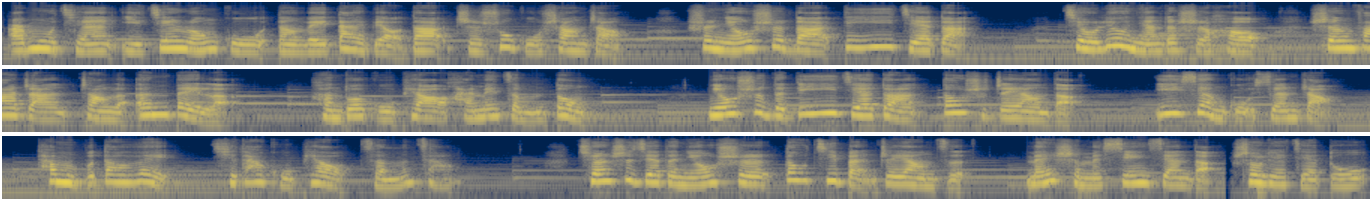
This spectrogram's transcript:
而目前以金融股等为代表的指数股上涨是牛市的第一阶段。九六年的时候，深发展涨了 N 倍了，很多股票还没怎么动。牛市的第一阶段都是这样的，一线股先涨，他们不到位，其他股票怎么涨？全世界的牛市都基本这样子，没什么新鲜的。狩猎解读。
